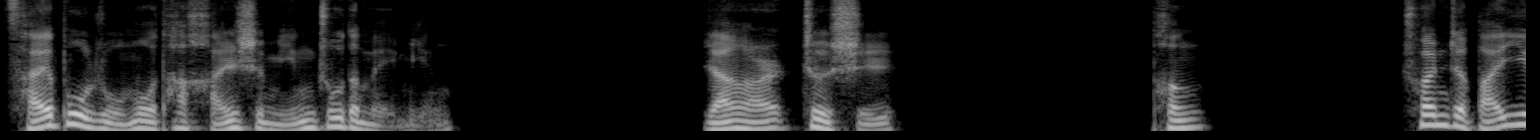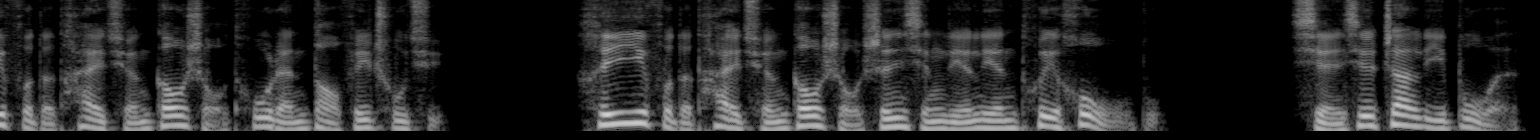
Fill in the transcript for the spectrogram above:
才不辱没他韩氏明珠的美名。然而这时，砰！穿着白衣服的泰拳高手突然倒飞出去，黑衣服的泰拳高手身形连连退后五步，险些站立不稳，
